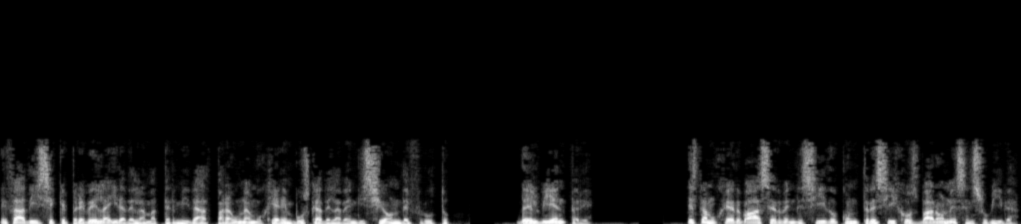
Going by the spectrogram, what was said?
EFA dice que prevé la ira de la maternidad para una mujer en busca de la bendición de fruto del vientre. Esta mujer va a ser bendecido con tres hijos varones en su vida.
